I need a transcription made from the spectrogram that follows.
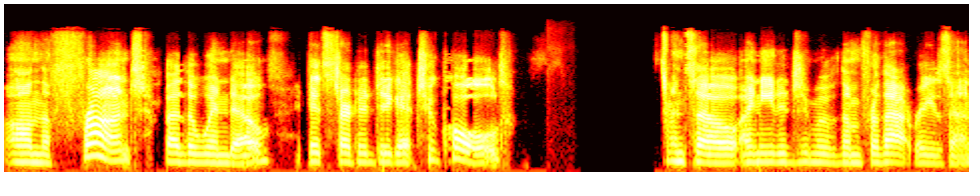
on the front by the window, it started to get too cold. And so I needed to move them for that reason.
